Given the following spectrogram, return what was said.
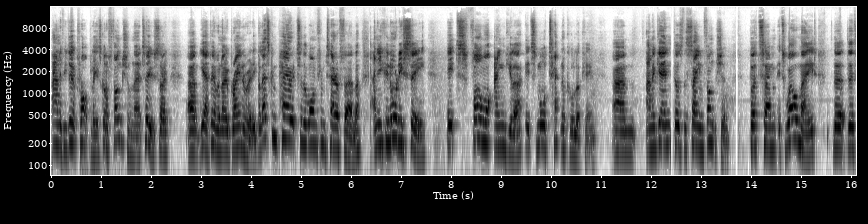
and if you do it properly it's got a function there too. So um, yeah a bit of a no-brainer really. But let's compare it to the one from Terrafirma. And you can already see it's far more angular it's more technical looking. Um, and again does the same function. But um, it's well made. The the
